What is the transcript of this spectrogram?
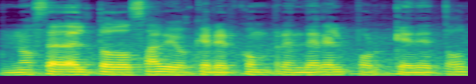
no sea del todo sabio querer comprender el porqué de todo.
